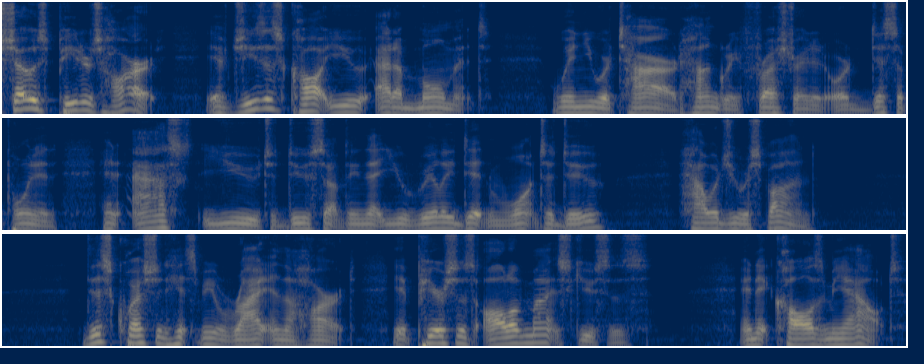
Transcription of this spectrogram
shows Peter's heart. If Jesus caught you at a moment when you were tired, hungry, frustrated, or disappointed and asked you to do something that you really didn't want to do, how would you respond? This question hits me right in the heart. It pierces all of my excuses and it calls me out.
